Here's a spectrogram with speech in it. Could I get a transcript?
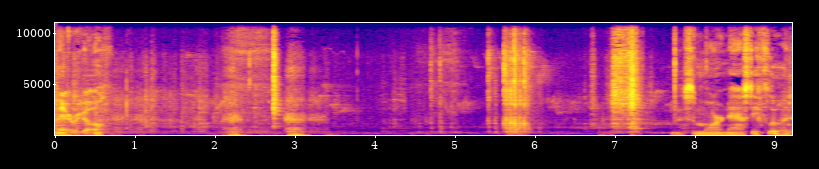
There we go. Some more nasty fluid.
